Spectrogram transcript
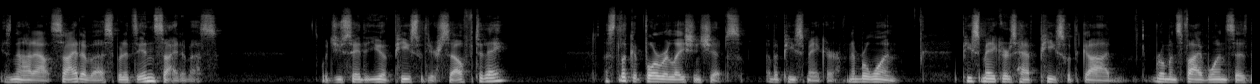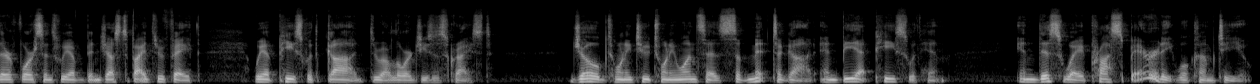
is not outside of us, but it's inside of us. Would you say that you have peace with yourself today? Let's look at four relationships of a peacemaker. Number one, peacemakers have peace with God. Romans 5 1 says, Therefore, since we have been justified through faith, we have peace with God through our Lord Jesus Christ. Job 22 21 says, Submit to God and be at peace with him. In this way, prosperity will come to you.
